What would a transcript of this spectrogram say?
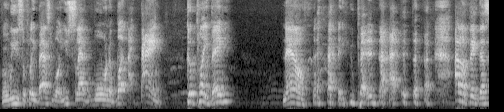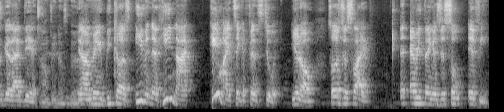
When we used to play basketball, you slap a ball in the butt like bang, good play, baby. Now you better not. I don't think that's a good idea. I don't think that's a good. You know what I mean? Because even if he not, he might take offense to it. You know, so it's just like everything is just so iffy,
